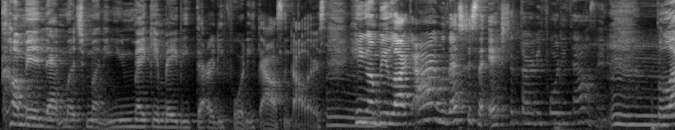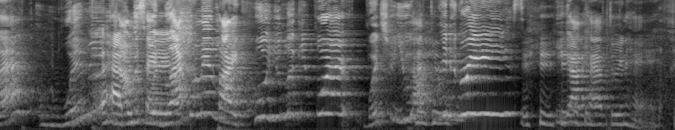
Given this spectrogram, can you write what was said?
come in that much money. You making maybe thirty forty thousand dollars. He gonna mm. be like, all right, well that's just an extra thirty forty thousand. Mm. Black women, I'm gonna say black women. Like who you looking for? What you, you got three degrees? He gotta have three and a half.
